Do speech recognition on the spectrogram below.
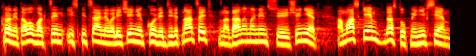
Кроме того, вакцин и специального лечения COVID-19 на данный момент все еще нет, а маски доступны не всем.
